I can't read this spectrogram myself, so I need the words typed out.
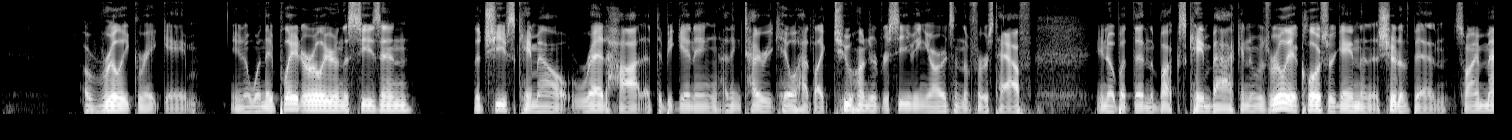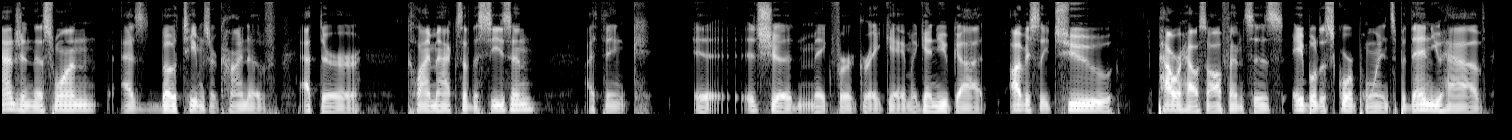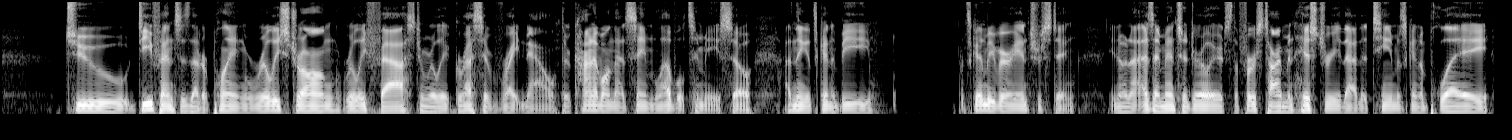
a really great game. You know, when they played earlier in the season, the Chiefs came out red hot at the beginning. I think Tyreek Hill had like 200 receiving yards in the first half. You know, but then the Bucks came back and it was really a closer game than it should have been. So I imagine this one as both teams are kind of at their climax of the season, I think it it should make for a great game. Again, you've got obviously two powerhouse offenses able to score points, but then you have two defenses that are playing really strong, really fast, and really aggressive right now. They're kind of on that same level to me. So I think it's going to be it's going to be very interesting. You know, as I mentioned earlier, it's the first time in history that a team is going to play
